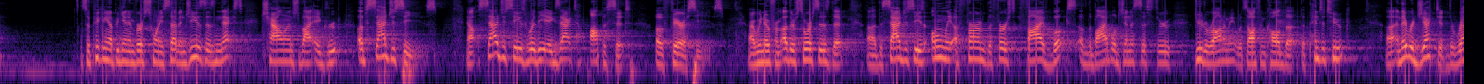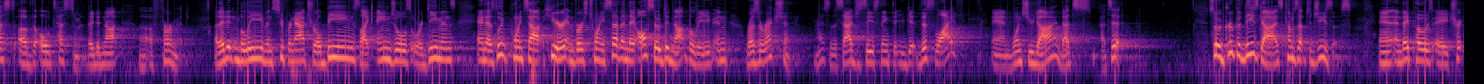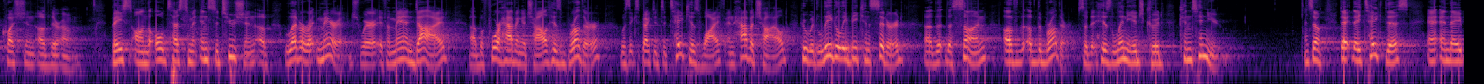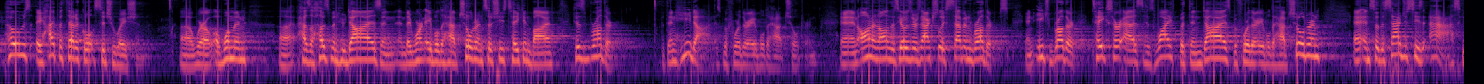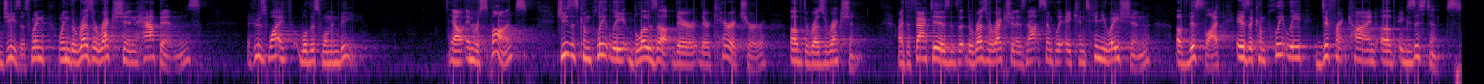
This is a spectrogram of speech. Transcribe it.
So, picking up again in verse 27, Jesus is next challenged by a group of Sadducees. Now, Sadducees were the exact opposite of Pharisees. Right, we know from other sources that uh, the Sadducees only affirmed the first five books of the Bible, Genesis through Deuteronomy, what's often called the, the Pentateuch, uh, and they rejected the rest of the Old Testament. They did not uh, affirm it. Uh, they didn't believe in supernatural beings like angels or demons, and as Luke points out here in verse 27, they also did not believe in resurrection. Right? So the Sadducees think that you get this life, and once you die, that's, that's it. So a group of these guys comes up to Jesus, and, and they pose a trick question of their own, based on the Old Testament institution of levirate marriage, where if a man died uh, before having a child, his brother was expected to take his wife and have a child who would legally be considered uh, the, the son of the, of the brother, so that his lineage could continue. And so they, they take this and, and they pose a hypothetical situation uh, where a, a woman uh, has a husband who dies and, and they weren't able to have children, so she's taken by his brother. But then he dies before they're able to have children. And on and on this goes. There's actually seven brothers. And each brother takes her as his wife, but then dies before they're able to have children. And, and so the Sadducees ask Jesus, when, when the resurrection happens, whose wife will this woman be? Now, in response, Jesus completely blows up their, their caricature of the resurrection. Right, the fact is that the resurrection is not simply a continuation of this life, it is a completely different kind of existence.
